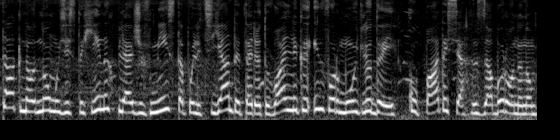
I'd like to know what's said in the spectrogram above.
Так, на одному зі стихійних пляжів міста поліціянти та рятувальники інформують людей – купатися заборонено.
